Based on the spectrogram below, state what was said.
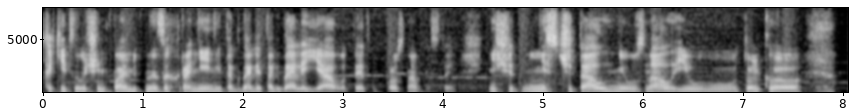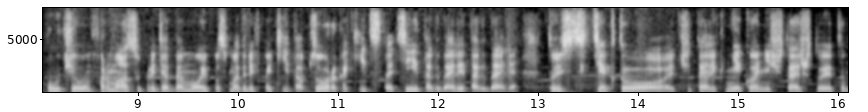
какие-то очень памятные захоронения и так далее, и так далее, я вот это просто-напросто не, не считал, не узнал и только получил информацию, придя домой, посмотрев какие-то обзоры, какие-то статьи и так далее, и так далее. То есть те, кто читали книгу, они считают, что это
